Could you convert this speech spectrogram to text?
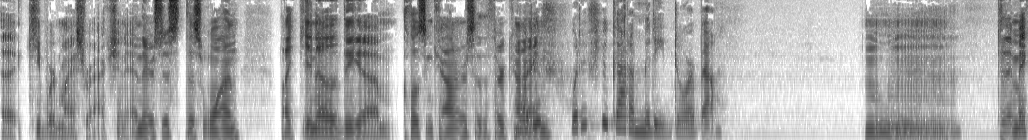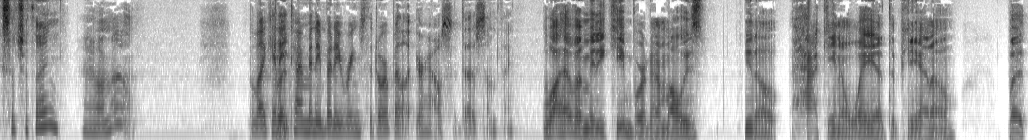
a keyboard maestro action. And there's this this one like you know the um, close encounters of the third kind. What if, what if you got a MIDI doorbell? Hmm. Do they make such a thing? I don't know. But like anytime but, anybody rings the doorbell at your house, it does something. Well, I have a MIDI keyboard and I'm always, you know, hacking away at the piano, but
